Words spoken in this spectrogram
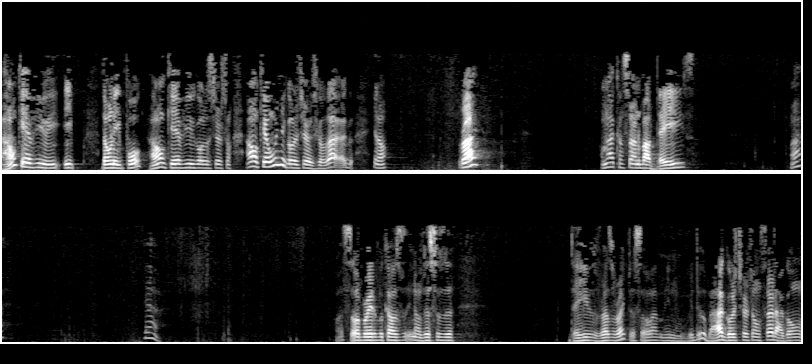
I don't care if you eat, eat, don't eat pork. I don't care if you go to church. I don't care when you go to church because I, I, you know, right? I'm not concerned about days. Right? Yeah. I celebrate it because, you know, this is the day he was resurrected. So, I mean, we do. But I go to church on Saturday. I go on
